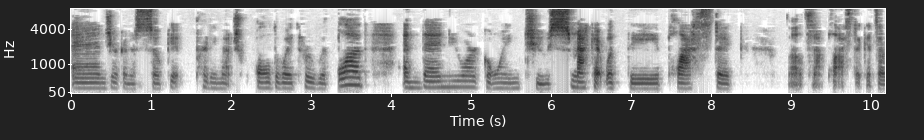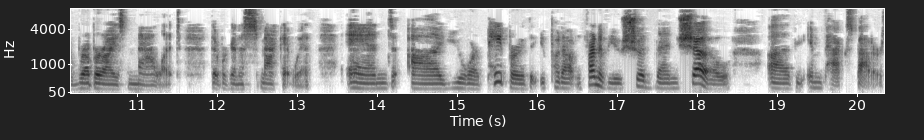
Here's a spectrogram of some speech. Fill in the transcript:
and you're going to soak it pretty much all the way through with blood and then you are going to smack it with the plastic well it's not plastic it's a rubberized mallet that we're going to smack it with. And uh, your paper that you put out in front of you should then show uh, the impact spatters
